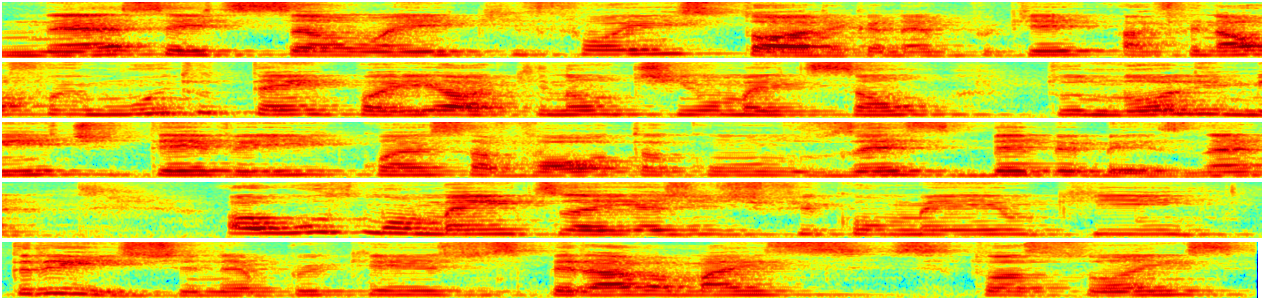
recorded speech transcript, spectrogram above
nessa edição aí que foi histórica, né? Porque afinal foi muito tempo aí, ó, que não tinha uma edição do No Limite, teve aí com essa volta com os ex-BBBs, né? Alguns momentos aí a gente ficou meio que triste, né? Porque a gente esperava mais situações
